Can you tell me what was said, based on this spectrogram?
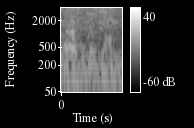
Gracias.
